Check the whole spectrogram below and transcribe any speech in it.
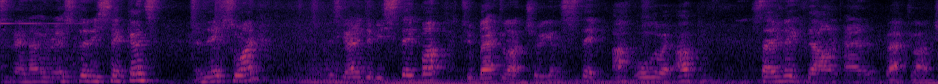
Nice, okay, now rest 30 seconds. The next one is going to be step up to back lunge. So we're going to step up all the way up, same leg down and back lunge.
